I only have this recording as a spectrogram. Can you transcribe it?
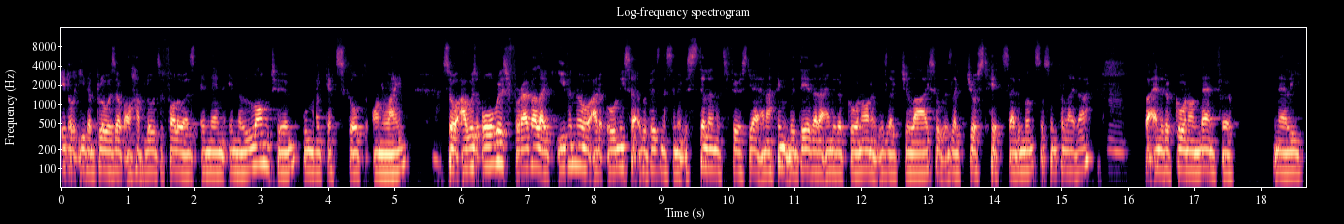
it'll either blow us up, I'll have loads of followers. And then in the long term, we might get sculpted online. So I was always forever like, even though I'd only set up a business and it was still in its first year. And I think the day that I ended up going on, it was like July. So it was like just hit seven months or something like that. Mm. But I ended up going on then for nearly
